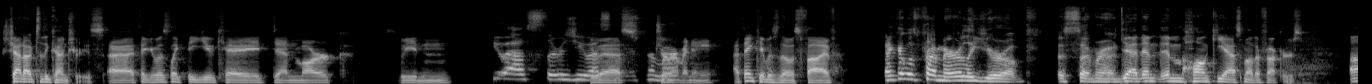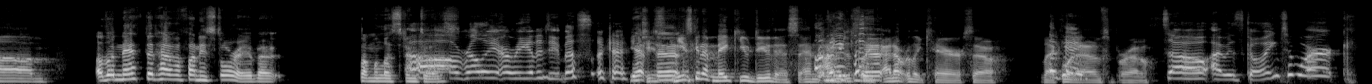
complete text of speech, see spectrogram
shout out to the countries. Uh, I think it was like the UK, Denmark, Sweden, US. There was US. US. Germany. I think it was those five. I think it was primarily Europe this time around. Yeah, them them honky ass motherfuckers. Um, Although Neth did have a funny story about someone listening to us. Oh, really? Are we gonna do this? Okay. Yeah, he's, uh, he's gonna make you do this, and Okay, I'm just good. like, I don't really care. So, like, Okay. whatevs, bro. So I was going to work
